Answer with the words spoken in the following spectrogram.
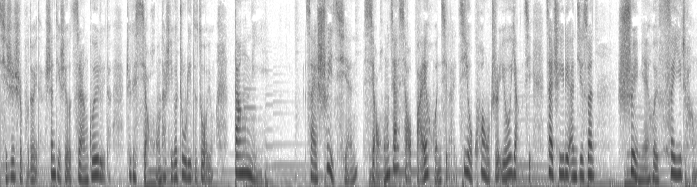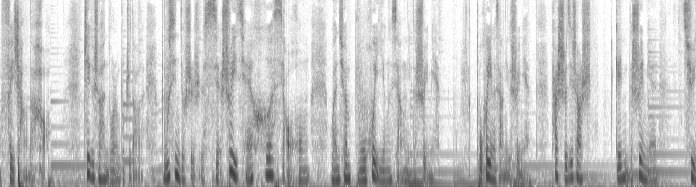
其实是不对的，身体是有自然规律的。这个小红它是一个助力的作用，当你。在睡前，小红加小白混起来，既有矿物质又有氧气，再吃一粒氨基酸，睡眠会非常非常的好。这个是很多人不知道的，不信就试试。写睡前喝小红，完全不会影响你的睡眠，不会影响你的睡眠。它实际上是给你的睡眠去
